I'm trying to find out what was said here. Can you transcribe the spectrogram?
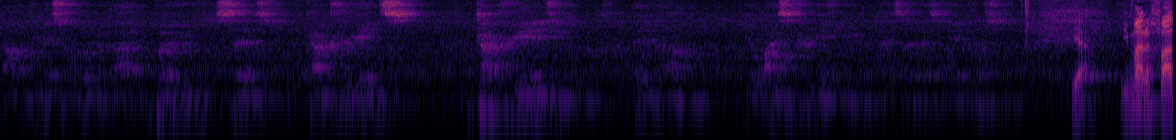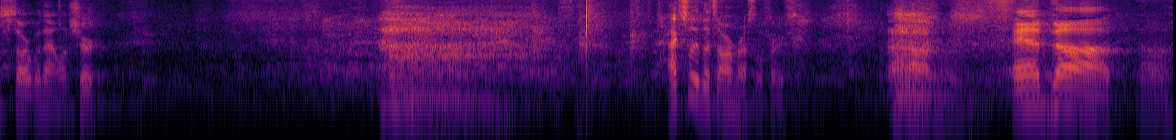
um, you mentioned a little bit about it, but who says God creates, God created you, then um, you know, why does He create you as a, as a gay person? Yeah. You mind if I start with that one? Sure. Actually, let's arm wrestle first. Um, and uh, oh,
